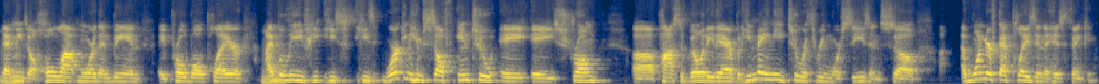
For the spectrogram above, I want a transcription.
That mm-hmm. means a whole lot more than being a Pro Bowl player. Mm-hmm. I believe he, he's he's working himself into a a strong uh, possibility there, but he may need two or three more seasons. So I wonder if that plays into his thinking.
